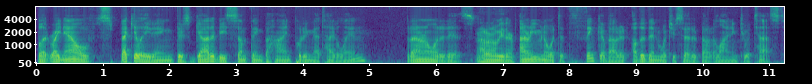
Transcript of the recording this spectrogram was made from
But right now, speculating, there's got to be something behind putting that title in, but I don't know what it is. I don't know either. I don't even know what to think about it, other than what you said about aligning to a test.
